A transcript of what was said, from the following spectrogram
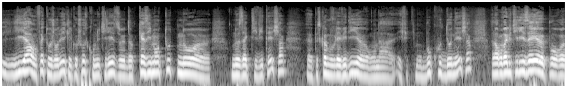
l'IA, en fait, aujourd'hui, est quelque chose qu'on utilise dans quasiment toutes nos, euh, nos activités. Euh, parce que comme vous l'avez dit, euh, on a effectivement beaucoup de données. Alors on va l'utiliser pour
